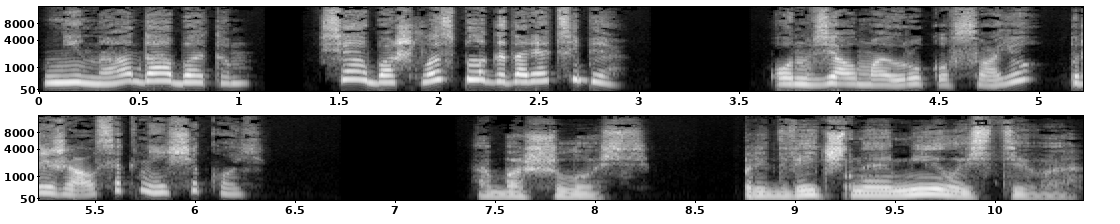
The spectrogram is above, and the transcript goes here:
не надо об этом. Все обошлось благодаря тебе». Он взял мою руку в свою, прижался к ней щекой. «Обошлось. Предвечная милостива.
